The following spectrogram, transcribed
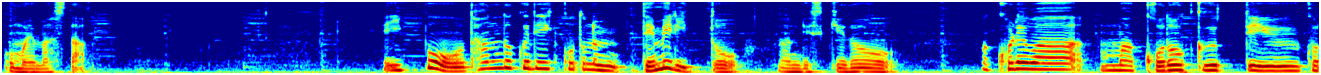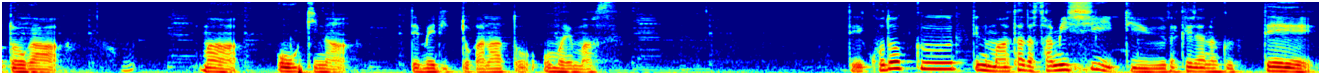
思いました一方単独で行くことのデメリットなんですけどこれはまあ孤独っていうことがまあ大きなデメリットかなと思いますで孤独っていうのはただ寂しいっていうだけじゃなくって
